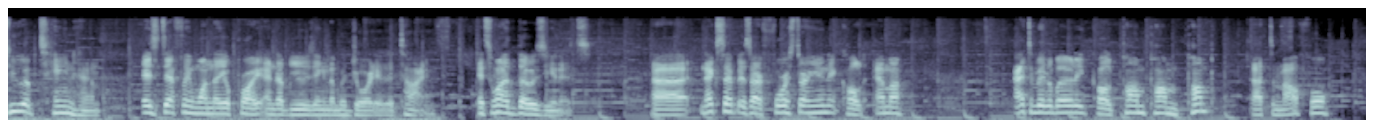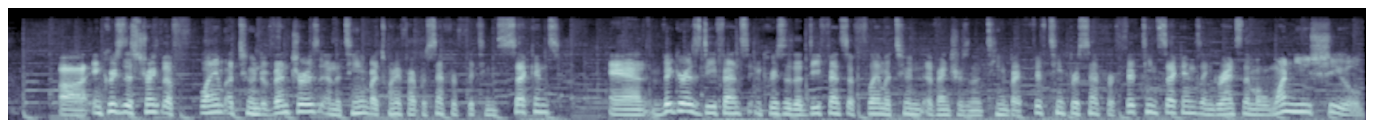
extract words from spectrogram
do obtain him, it's definitely one that you'll probably end up using the majority of the time. It's one of those units. Uh, next up is our four-star unit called Emma. activate ability called Pom Pom Pump. That's a mouthful. Uh, increases the strength of flame attuned adventurers in the team by 25% for 15 seconds. And vigorous defense increases the defense of flame attuned adventurers in the team by 15% for 15 seconds and grants them a one use shield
